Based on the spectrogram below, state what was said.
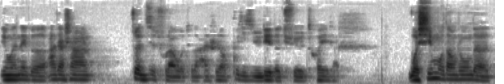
因为那个阿加莎传记出来，我觉得还是要不遗余力的去推一下。我心目当中的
